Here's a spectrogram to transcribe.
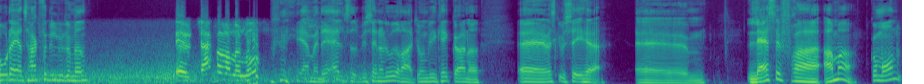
God dag, og tak fordi du lytter med. Øh, tak for, hvad man må. ja, men det er altid. Vi sender det ud i radioen. Vi kan ikke gøre noget. Uh, hvad skal vi se her? Uh, Lasse fra Amager. Godmorgen.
